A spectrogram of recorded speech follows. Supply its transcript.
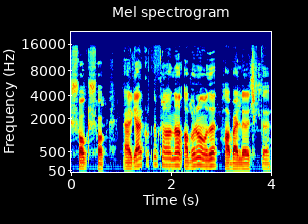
şok şok. Ergel Kurt'un kanalına abone olmadı haberleri çıktı.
